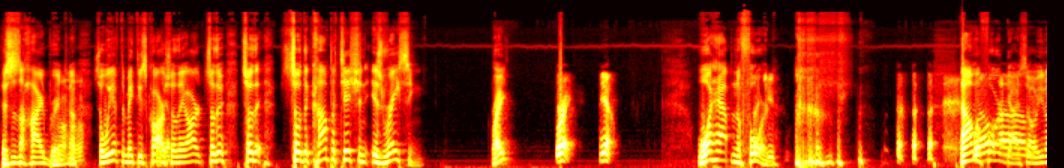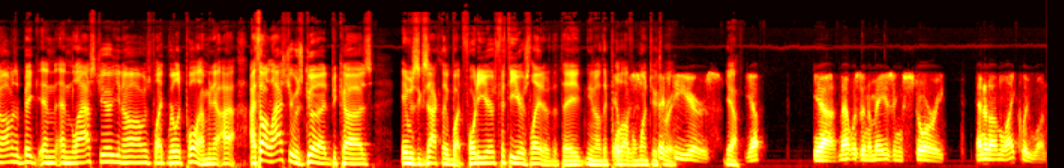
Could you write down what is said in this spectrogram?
this is a hybrid. you know. So we have to make these cars so they are so they so the so the competition is racing, right? Right. Yeah. What happened to Ford? now I'm Well, a Ford guy, so um, you know I was a big and and last year, you know, I was like really pulling. I mean, I I thought last year was good because it was exactly what forty years, fifty years later that they you know they pulled off a one two 50 years. Yeah. Yep. Yeah, and that was an amazing story and an unlikely one,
